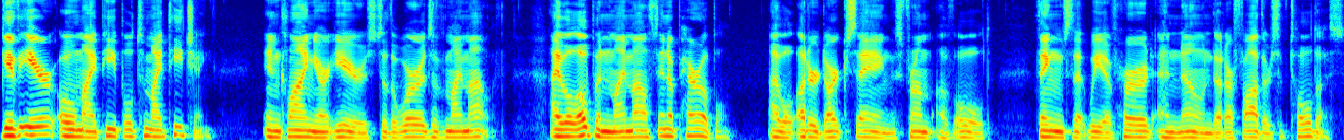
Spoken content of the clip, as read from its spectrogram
Give ear, O my people, to my teaching. Incline your ears to the words of my mouth. I will open my mouth in a parable. I will utter dark sayings from of old things that we have heard and known that our fathers have told us.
